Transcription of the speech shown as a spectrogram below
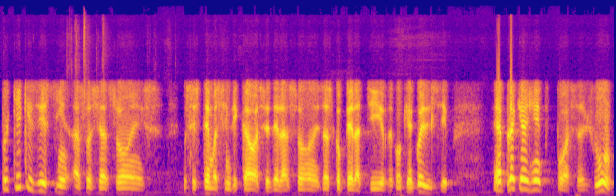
por que, que existem associações, o sistema sindical, as federações, as cooperativas, qualquer coisa desse tipo? É para que a gente possa, junto,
